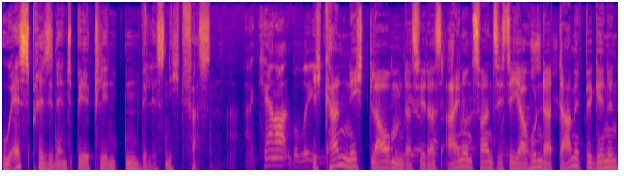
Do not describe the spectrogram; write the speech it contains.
US-Präsident Bill Clinton will es nicht fassen. Ich kann nicht glauben, dass wir das 21. Jahrhundert damit beginnen,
